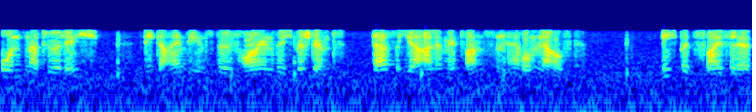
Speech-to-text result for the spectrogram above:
Und natürlich, die Geheimdienste freuen sich bestimmt, dass ihr alle mit Wanzen herumlauft. Ich bezweifle,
